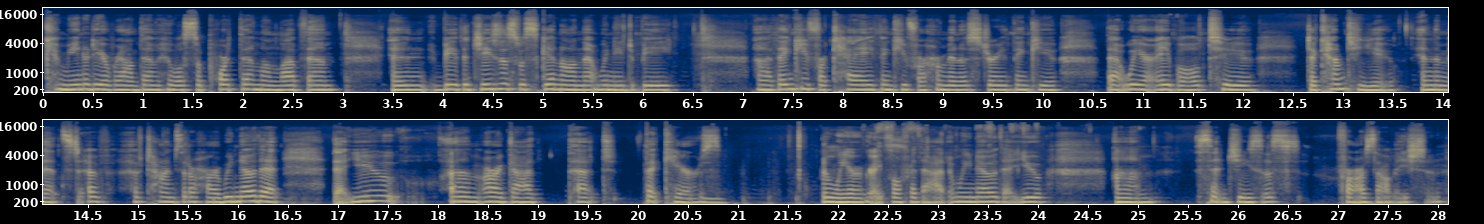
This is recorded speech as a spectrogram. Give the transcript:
community around them who will support them and love them and be the Jesus with skin on that we need to be. Uh, thank you for Kay. Thank you for her ministry. Thank you that we are able to to come to you in the midst of, of times that are hard. We know that that you um, are a God that that cares, mm. and we are grateful for that. And we know that you um, sent Jesus for our salvation.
